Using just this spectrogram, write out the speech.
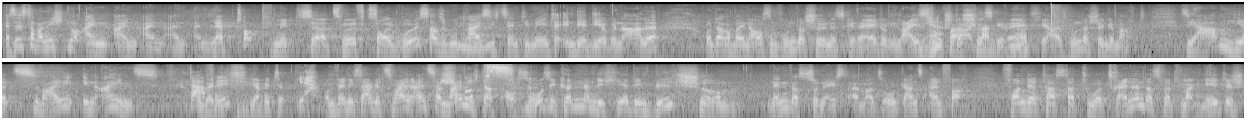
Es ist aber nicht nur ein, ein, ein, ein, ein Laptop mit äh, 12 Zoll Größe, also gut 30 Zentimeter in der Diagonale. Und darüber hinaus ein wunderschönes Gerät und ein leistungsstarkes ne? Gerät. Ja, ist wunderschön gemacht. Sie haben hier zwei in eins. Darf wenn ich? Ja, bitte. Ja. Und wenn ich sage 2 in 1, dann meine ich das auch so. Sie können nämlich hier den Bildschirm, nennen wir es zunächst einmal so, ganz einfach von der Tastatur trennen. Das wird magnetisch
